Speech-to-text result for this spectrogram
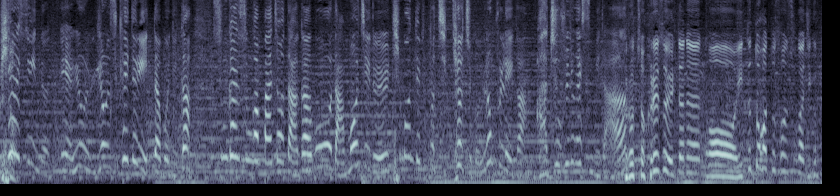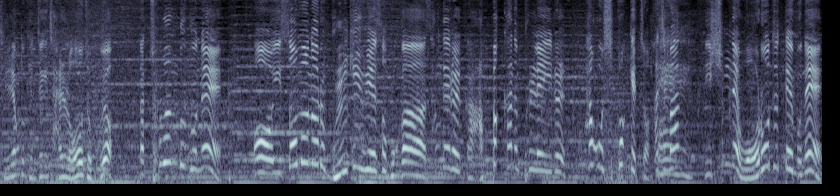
피할 수 있는 예, 이런, 이런 스킬들이 있다 보니까 순간순간 빠져나가고 나머지를 팀원들이 또 지켜주고 이런 플레이가 아주 훌륭했습니다. 그렇죠. 그래서 일단은 어, 이 뜻토가토 선수가 지금 딜량도 굉장히 잘 넣어줬고요. 그러니까 초반 부분에 어, 이 Summoner를 물기 위해서 뭔가 상대를 그 압박하는 플레이를 하고 싶었겠죠. 하지만 네. 이 심내 Warlord 때문에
